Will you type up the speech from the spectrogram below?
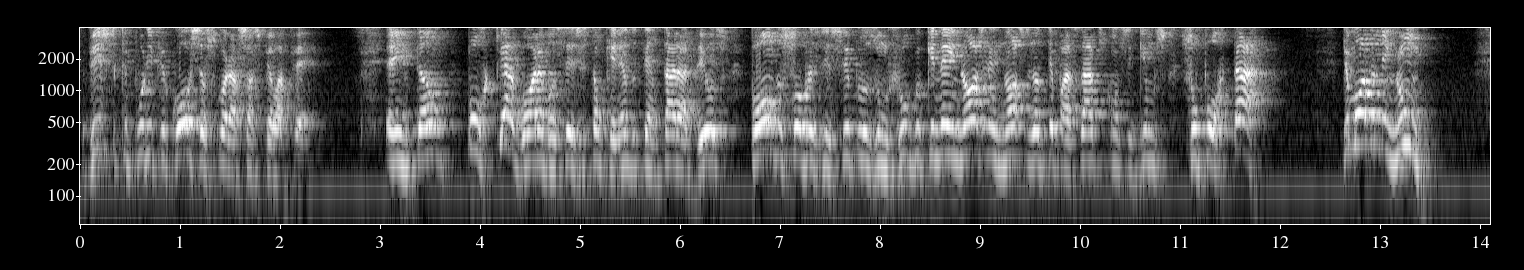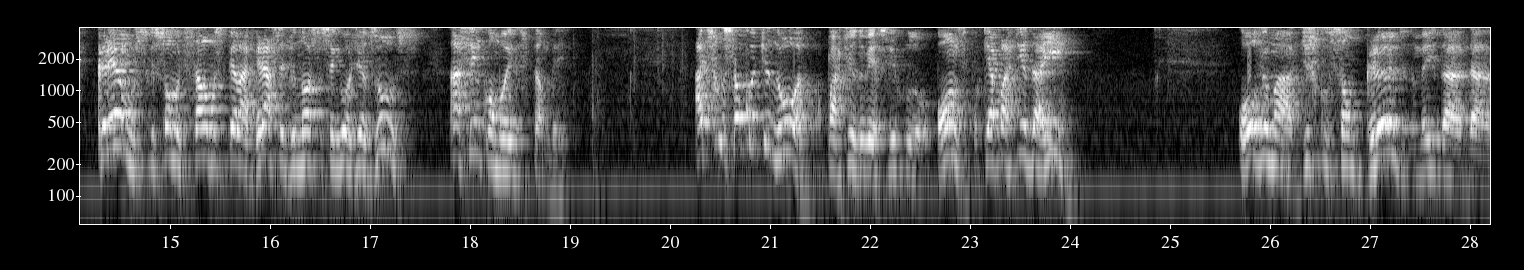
visto que purificou seus corações pela fé. Então, por que agora vocês estão querendo tentar a Deus, pondo sobre os discípulos um jugo que nem nós nem nossos antepassados conseguimos suportar? De modo nenhum. Cremos que somos salvos pela graça de nosso Senhor Jesus, assim como eles também. A discussão continua a partir do versículo 11, porque a partir daí houve uma discussão grande no meio da, da,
